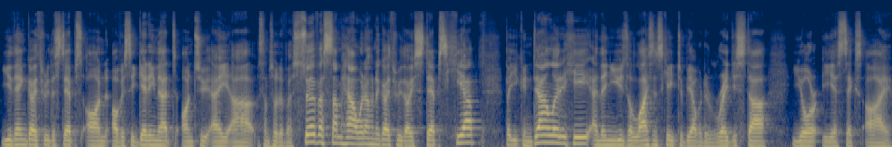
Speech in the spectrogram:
you then go through the steps on obviously getting that onto a uh, some sort of a server somehow. We're not going to go through those steps here, but you can download it here and then use a license key to be able to register your ESXi.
